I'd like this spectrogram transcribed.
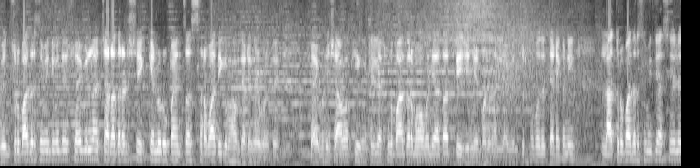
विंचूर बाजार समितीमध्ये सोयाबीनला चार हजार आठशे एक्क्याण्णव रुपयांचा सर्वाधिक भाव त्या ठिकाणी मिळतोय. सोयाबीनची आवक ही घटलेली असून बाजारभावामध्ये आता तेजी निर्माण झाली आहे. विंचूरसोबत त्या ठिकाणी लातूर बाजार समिती असेल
